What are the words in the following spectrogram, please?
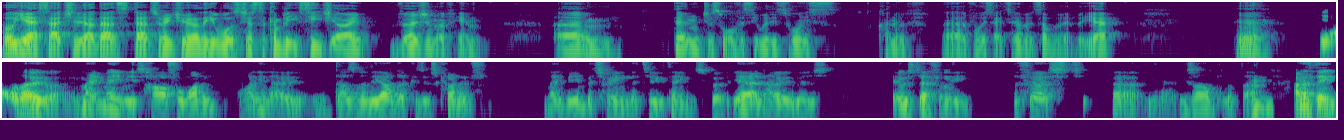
Well, yes, actually, that, that's that's very true. I think it was just a complete CGI version of him. Um, then just obviously with his voice, kind of uh, voice acting over top of it. But yeah, yeah. Yeah, although uh, maybe it's half of one and uh, you know a dozen of the other because it's kind of maybe in between the two things. But yeah, no, it was it was definitely the first uh, you know example of that. Mm. And I think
